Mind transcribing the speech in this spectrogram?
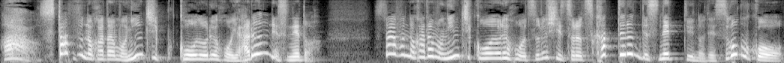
ああ、スタッフの方も認知行動療法やるんですね、と。スタッフの方も認知行動療法をするし、それを使ってるんですねっていうので、すごくこ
